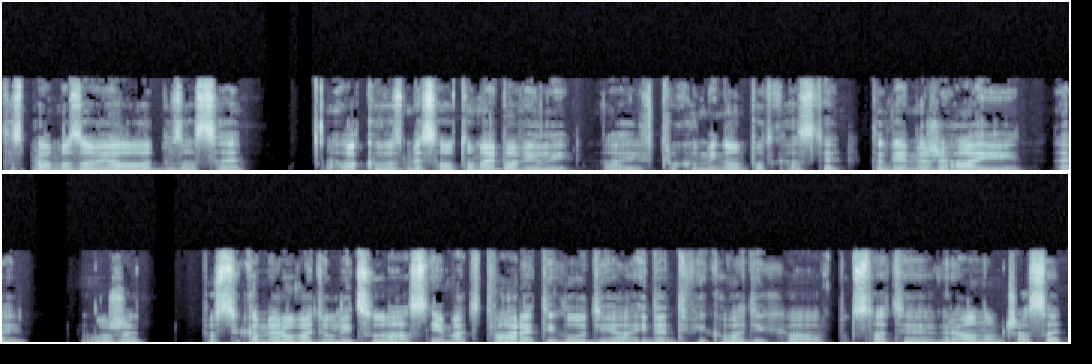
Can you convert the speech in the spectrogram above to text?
to správa ma zaujala, lebo zase ako sme sa o tom aj bavili aj v trochu minulom podcaste, tak vieme, že aj, aj môže proste kamerovať ulicu a snímať tváre tých ľudí a identifikovať ich v podstate v reálnom čase.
